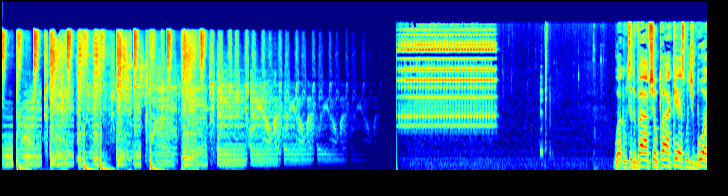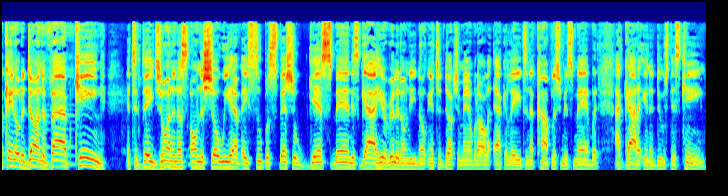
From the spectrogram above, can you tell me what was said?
Welcome to the Vibe Show podcast with your boy Kano the Don, the Vibe King. And today, joining us on the show, we have a super special guest, man. This guy here really don't need no introduction, man, with all the accolades and accomplishments, man. But I gotta introduce this king,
